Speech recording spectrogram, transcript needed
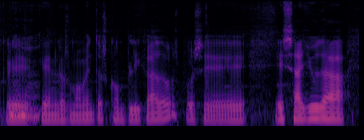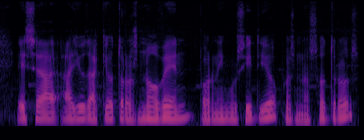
Que, que, en los momentos complicados, pues esa ayuda, esa ayuda que otros no ven por ningún sitio, pues nosotros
